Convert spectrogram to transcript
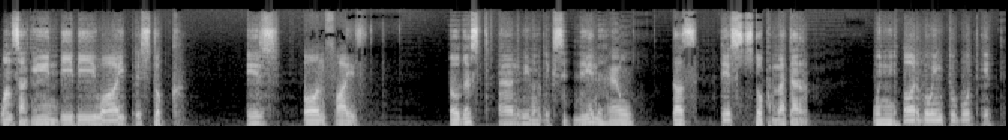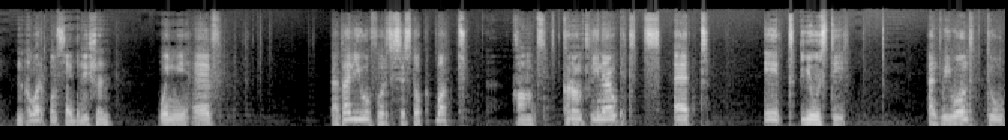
once again BBBY stock is on 5 August and we will explain how does this stock matter when we are going to put it in our consideration when we have a value for this stock but currently now it's at 8 USD and we want to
